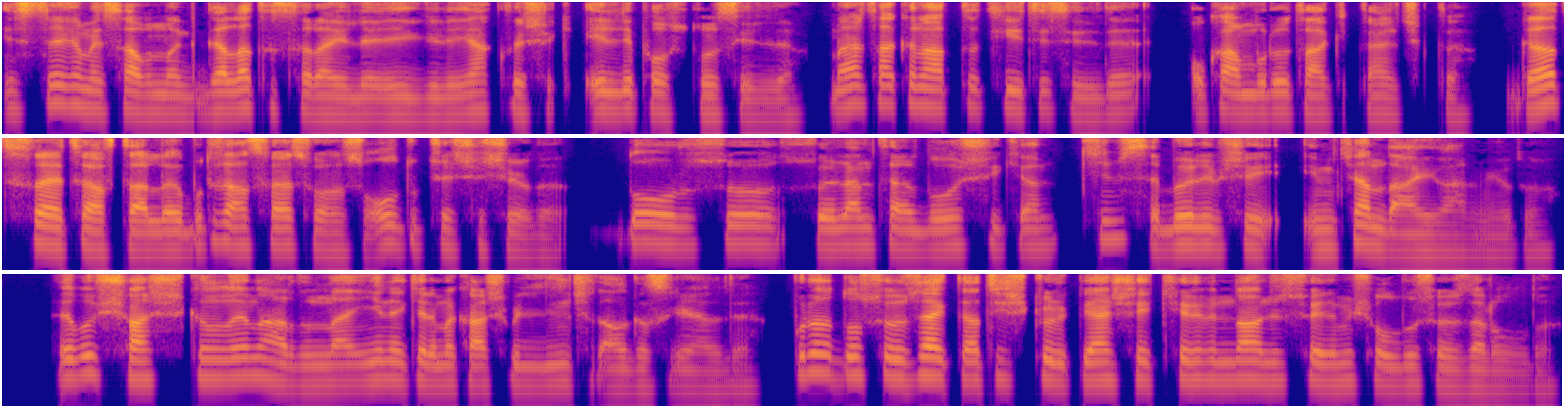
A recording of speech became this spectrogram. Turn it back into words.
Instagram hesabında Galatasaray ile ilgili yaklaşık 50 postunu sildi. Mert Hakan attığı tweet'i sildi. Okan Buruk takipten çıktı. Galatasaray taraftarları bu transfer sonrası oldukça şaşırdı. Doğrusu söylentiler dolaşırken kimse böyle bir şey imkan dahi vermiyordu. Ve bu şaşkınlığın ardından yine Kerem'e karşı bir linç dalgası geldi. Burada dosya özellikle ateş körükleyen şey Kerem'in daha önce söylemiş olduğu sözler oldu.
